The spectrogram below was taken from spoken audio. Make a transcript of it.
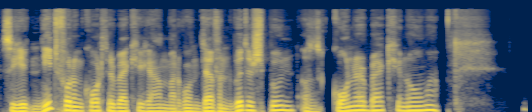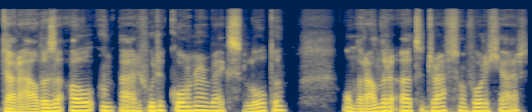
Ze zijn niet voor een quarterback gegaan, maar gewoon Devin Witherspoon als cornerback genomen. Daar haalden ze al een paar goede cornerbacks lopen. Onder andere uit de draft van vorig jaar.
